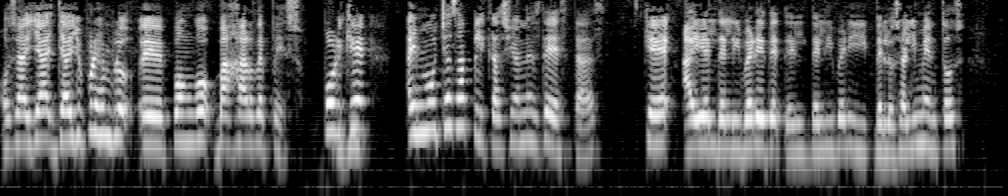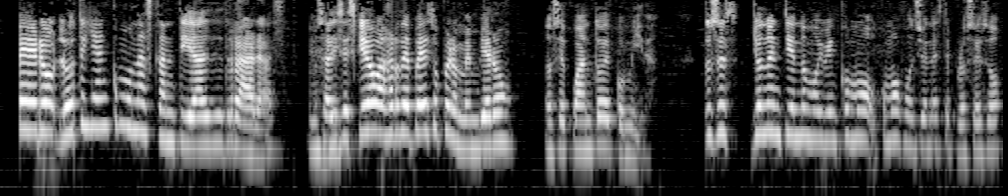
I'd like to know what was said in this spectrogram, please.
O sea, ya, ya yo, por ejemplo, eh, pongo bajar de peso. Porque hay muchas aplicaciones de estas que hay el delivery de, el delivery de los alimentos, pero luego te llegan como unas cantidades raras. O sea, dices, quiero bajar de peso, pero me enviaron no sé cuánto de comida. Entonces, yo no entiendo muy bien cómo, cómo funciona este proceso.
